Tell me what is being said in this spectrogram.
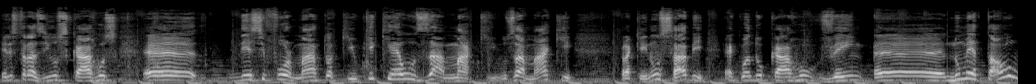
eles traziam os carros é, desse formato aqui. O que, que é o Zamak? O Zamak para quem não sabe, é quando o carro vem é, no metal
